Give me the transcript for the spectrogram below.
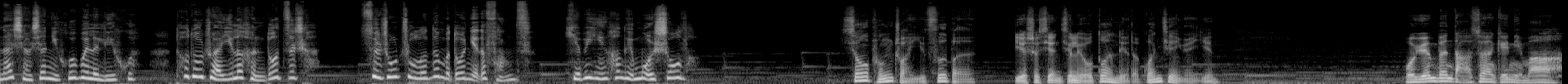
难想象你会为了离婚，偷偷转移了很多资产，最终住了那么多年的房子也被银行给没收了。肖鹏转移资本，也是现金流断裂的关键原因。我原本打算给你妈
